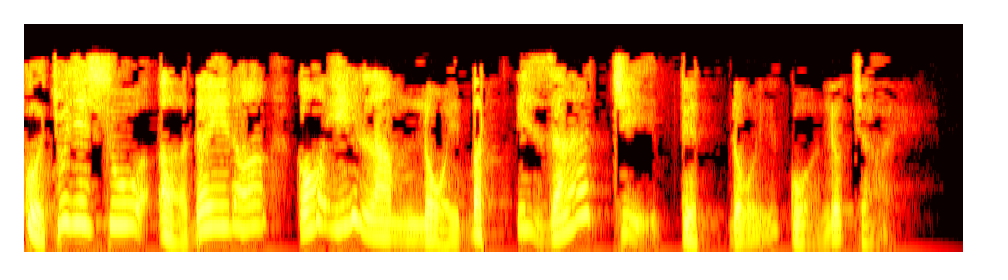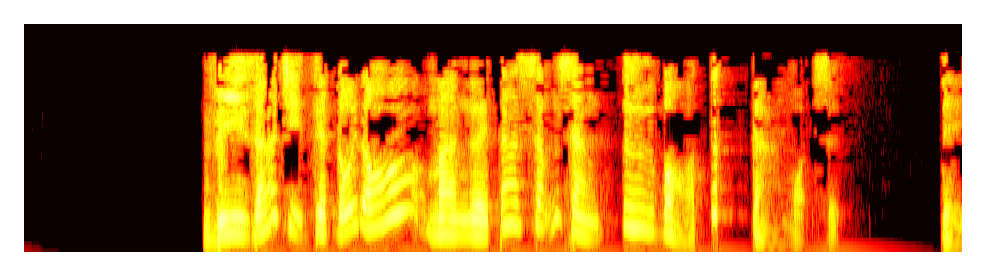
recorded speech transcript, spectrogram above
của Chúa Giêsu ở đây đó có ý làm nổi bật cái giá trị tuyệt đối của nước trời. Vì giá trị tuyệt đối đó mà người ta sẵn sàng từ bỏ tất cả mọi sự để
